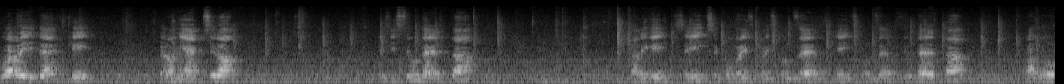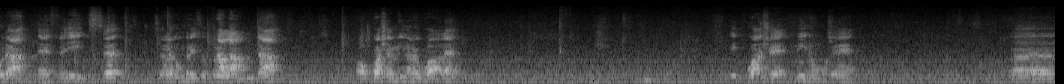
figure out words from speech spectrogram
voi avrete che per ogni epsilon esiste un delta tale che se x è compreso tra x con 0 e x con 0 più delta allora f di x sarà compreso tra lambda oh, qua c'è minore uguale e qua c'è minore eh,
